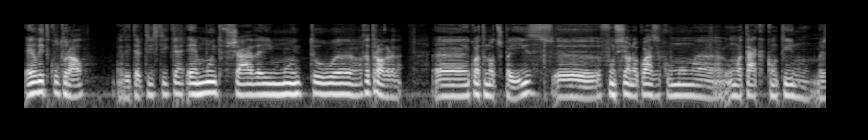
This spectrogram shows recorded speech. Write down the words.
a elite cultural a elite artística é muito fechada e muito uh, retrógrada. Uh, enquanto noutros países uh, funciona quase como uma, um ataque contínuo, mas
